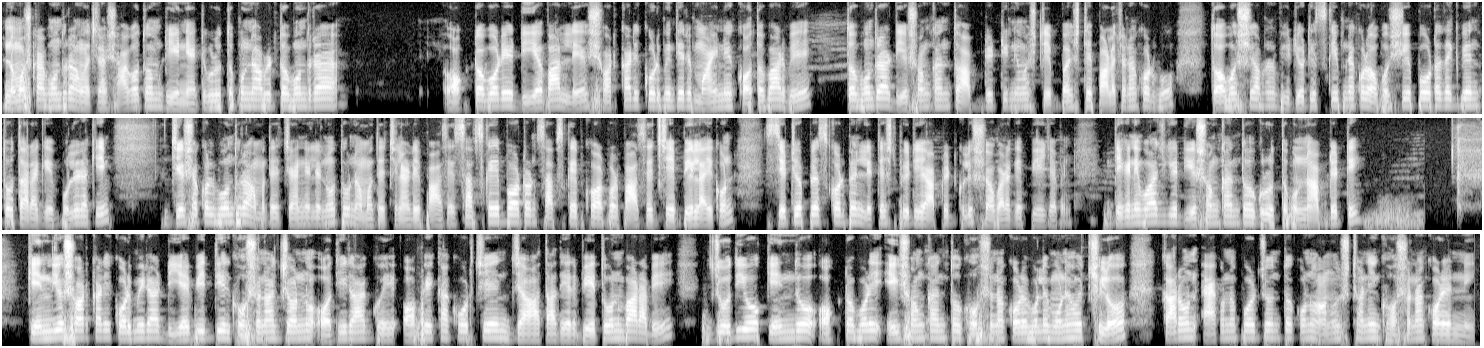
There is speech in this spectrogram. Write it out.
নমস্কার বন্ধুরা, আমার চ্যানেল স্বাগতম। ডিএ একটি গুরুত্বপূর্ণ আপডেট তো বন্ধুরা। অক্টোবরে ডিএ বাড়লে সরকারি কর্মীদের মাইনে কত বাড়বে? তো বন্ধুরা, ডিএ সংক্রান্ত আপডেটটি নিয়ে আমরা স্টেপ বাই স্টেপ আলোচনা করব। তো অবশ্যই আপনার ভিডিওটি স্কিপ না করে অবশ্যই পুরোটা দেখবেন। তো তার আগে বলে রাখি, যে সকল বন্ধুরা আমাদের চ্যানেলে নতুন, আমাদের চ্যানেলটির পাশে সাবস্ক্রাইব বাটন সাবস্ক্রাইব করার পর পাশে যে বেল আইকন সেটিও প্রেস করবেন। লেটেস্ট ভিডিও আপডেটগুলি সবার আগে পেয়ে যাবেন। দেখে নেব আজকে ডিএ সংক্রান্ত গুরুত্বপূর্ণ আপডেটটি কেন্দ্রীয় সরকারি কর্মীরা ডিএ বৃদ্ধির ঘোষণার জন্য অধীর আগ্রহে অপেক্ষা করছেন যা তাদের বেতন বাড়াবে যদিও কেন্দ্র অক্টোবরে এই সংক্রান্ত ঘোষণা করে বলে মনে হচ্ছিল, কারণ এখনও পর্যন্ত কোনো আনুষ্ঠানিক ঘোষণা করেননি।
